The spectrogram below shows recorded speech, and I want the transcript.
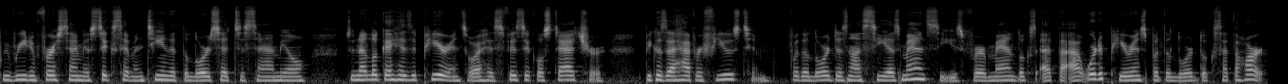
We read in 1 Samuel 6:17 that the Lord said to Samuel, "Do not look at his appearance or at his physical stature, because I have refused him. For the Lord does not see as man sees, for man looks at the outward appearance, but the Lord looks at the heart."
